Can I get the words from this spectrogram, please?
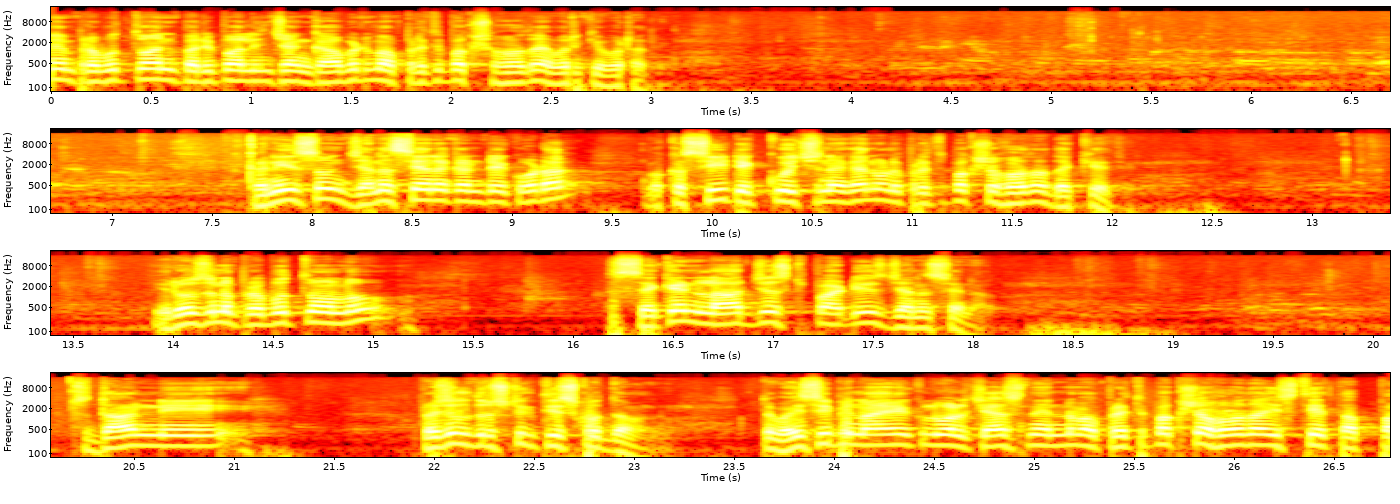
మేము ప్రభుత్వాన్ని పరిపాలించాం కాబట్టి మా ప్రతిపక్ష హోదా ఎవరికి ఇవ్వరు అది కనీసం జనసేన కంటే కూడా ఒక సీట్ ఎక్కువ ఇచ్చినా కానీ వాళ్ళకి ప్రతిపక్ష హోదా దక్కేది. ఈ రోజున ప్రభుత్వంలో second largest party is Janasena so దాన్ని ప్రజల దృష్టికి తీసుకొద్దాం. వైసీపీ నాయకులు వాళ్ళు చేస్తుంది మాకు ప్రతిపక్ష హోదా ఇస్తే తప్ప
